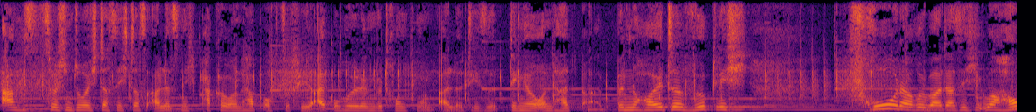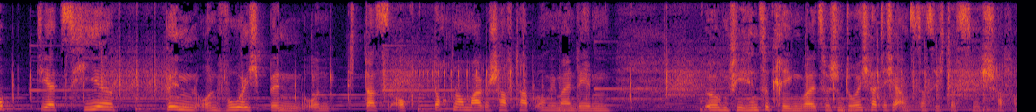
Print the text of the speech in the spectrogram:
Angst zwischendurch, dass ich das alles nicht packe und habe auch zu viel Alkohol getrunken und alle diese Dinge und hat, bin heute wirklich froh darüber, dass ich überhaupt jetzt hier bin und wo ich bin und das auch doch noch mal geschafft habe, irgendwie mein Leben irgendwie hinzukriegen, weil zwischendurch hatte ich Angst, dass ich das nicht schaffe.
